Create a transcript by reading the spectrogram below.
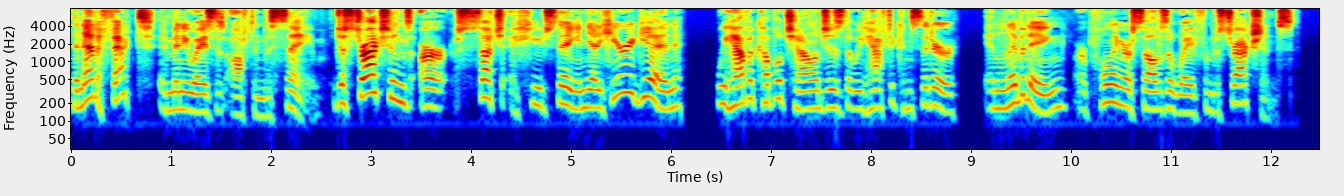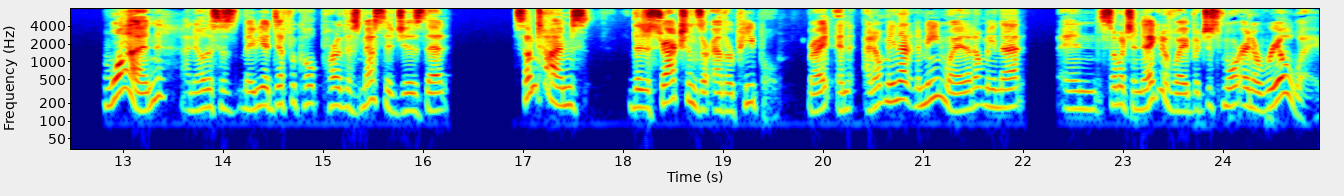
the net effect in many ways is often the same. Distractions are such a huge thing. And yet, here again, we have a couple challenges that we have to consider in limiting or pulling ourselves away from distractions. One, I know this is maybe a difficult part of this message, is that sometimes the distractions are other people right? And I don't mean that in a mean way. I don't mean that in so much a negative way, but just more in a real way.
